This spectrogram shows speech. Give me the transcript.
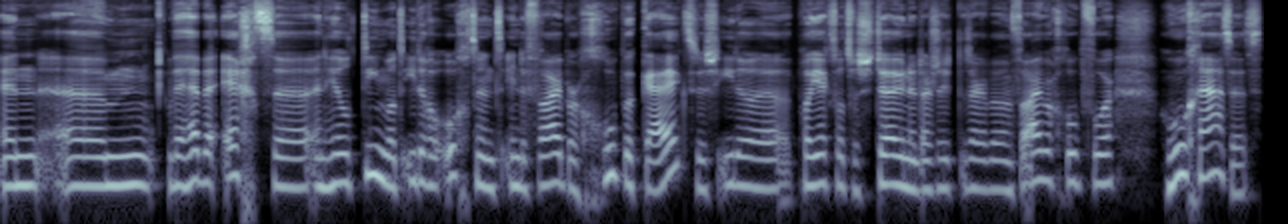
En um, we hebben echt uh, een heel team wat iedere ochtend in de Viber groepen kijkt. Dus iedere project wat we steunen, daar, zit, daar hebben we een Viber groep voor. Hoe gaat het?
